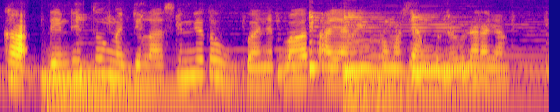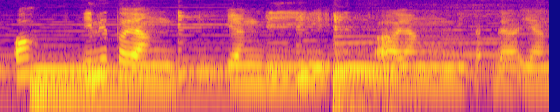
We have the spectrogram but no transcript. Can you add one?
kak Dendi tuh ngejelasin dia tuh banyak banget ah, yang informasi yang benar-benar yang oh ini tuh yang yang di uh, yang di, yang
